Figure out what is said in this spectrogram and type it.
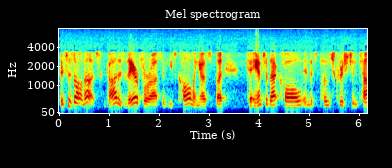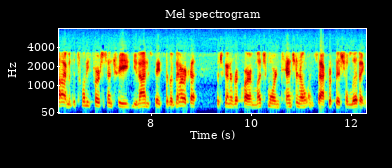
This is on us. God is there for us, and He's calling us, but to answer that call in this post-Christian time in the 21st century United States of America, is going to require much more intentional and sacrificial living.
